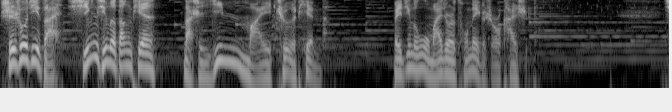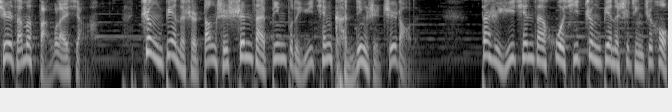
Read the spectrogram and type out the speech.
史书记载，行刑的当天。那是阴霾遮天呐，北京的雾霾就是从那个时候开始的。其实咱们反过来想啊，政变的事，当时身在兵部的于谦肯定是知道的，但是于谦在获悉政变的事情之后，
